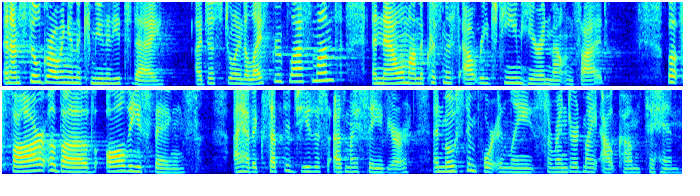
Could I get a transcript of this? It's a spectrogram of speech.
And I'm still growing in the community today. I just joined a life group last month, and now I'm on the Christmas outreach team here in Mountainside. But far above all these things, I have accepted Jesus as my Savior, and most importantly, surrendered my outcome to Him.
